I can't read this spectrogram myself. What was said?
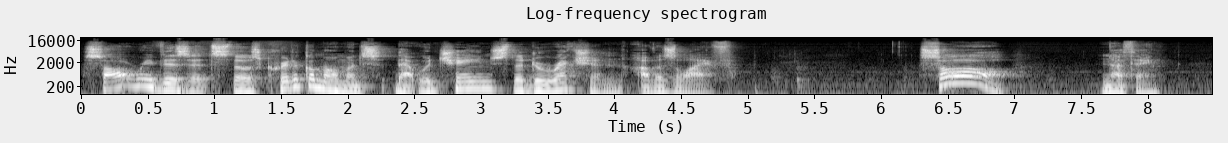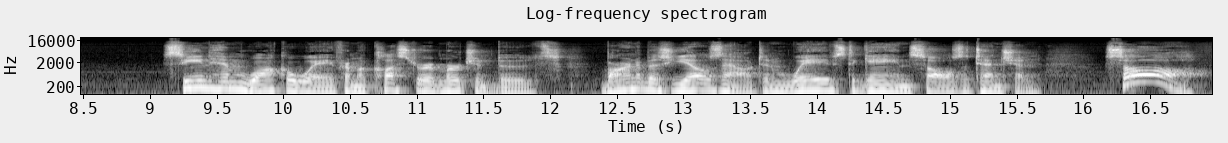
Saul revisits those critical moments that would change the direction of his life. Saul! Nothing. Seeing him walk away from a cluster of merchant booths, Barnabas yells out and waves to gain Saul's attention. Saul!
